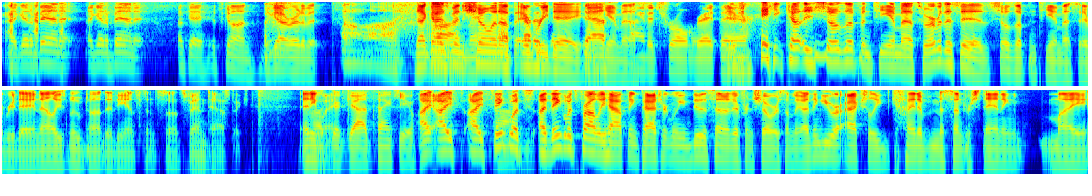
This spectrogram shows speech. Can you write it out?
I gotta ban it. I gotta ban it. Okay, it's gone. We got rid of it. that guy's Oh, been man, showing up that every is the day in TMS. Kind of troll right there. he, he shows up in TMS. Whoever this is shows up in TMS every day, and now he's moved on to the instance, so it's fantastic. Anyway, Oh, good God, thank you. I, I I think um, what's I think what's probably happening, Patrick. We can do this on a different show or something. I think you are actually kind of misunderstanding my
